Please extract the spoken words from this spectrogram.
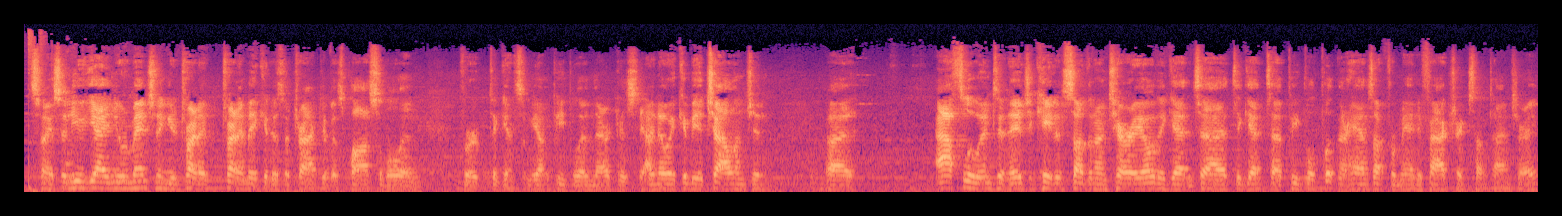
That's nice. And you, yeah, you were mentioning you're trying to trying to make it as attractive as possible and for to get some young people in there because yeah. I know it can be a challenge and uh, affluent and educated Southern Ontario to get uh, to get uh, people putting their hands up for manufacturing sometimes, right?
